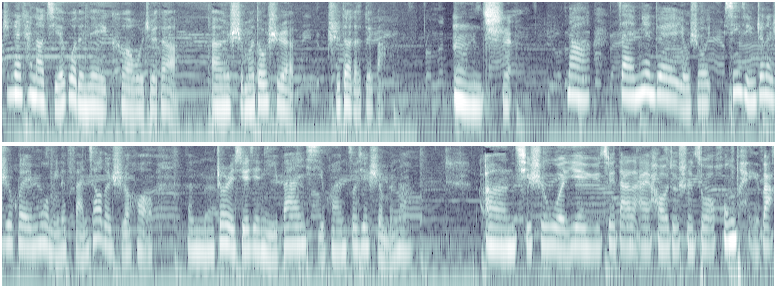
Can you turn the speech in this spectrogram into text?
真正看到结果的那一刻，我觉得嗯，什么都是值得的，对吧？嗯，是。那在面对有时候心情真的是会莫名的烦躁的时候，嗯，周蕊学姐，你一般喜欢做些什么呢？嗯，其实我业余最大的爱好就是做烘焙吧。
